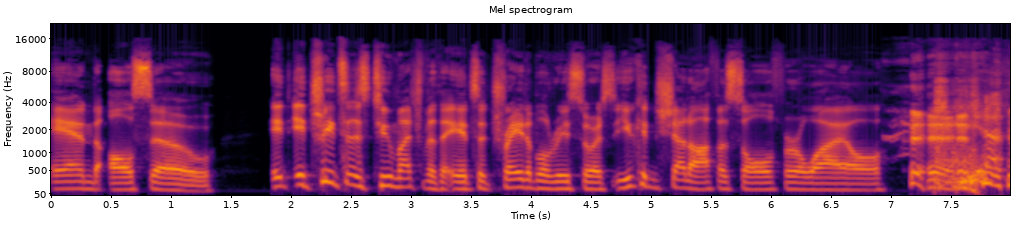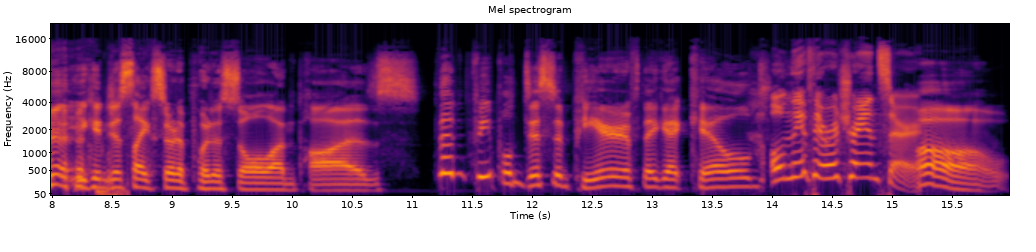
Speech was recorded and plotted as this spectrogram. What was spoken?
and also it, it treats it as too much of a thing. It's a tradable resource. You can shut off a soul for a while. you can just like sort of put a soul on pause. Then people disappear if they get killed. Only if they were a trancer. Oh,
